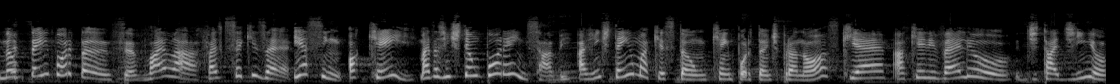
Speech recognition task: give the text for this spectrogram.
Não tem importância, vai lá, faz o que você quiser. E assim, ok, mas a gente tem um porém, sabe? A gente tem uma questão que é importante para nós, que é aquele velho ditadinho,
